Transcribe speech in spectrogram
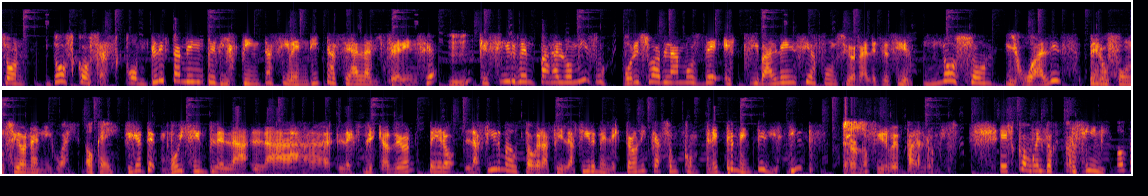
son dos cosas completamente distintas y bendita sea la diferencia que sirven para lo mismo. Por eso hablamos de equivalencia funcional, es decir, no son iguales, pero funcionan igual. Ok. Fíjate, muy simple la, la, la explicación, pero la firma autógrafa y la firma electrónica son completamente distintas, pero no sirven para lo mismo. Es como el doctor Simi, Ok.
